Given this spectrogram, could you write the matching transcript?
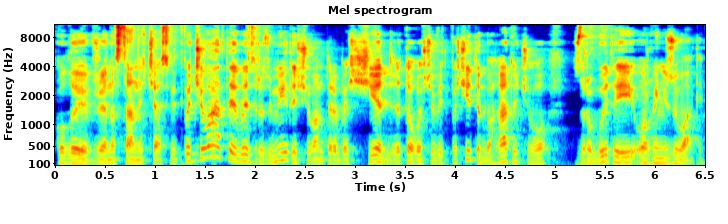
коли вже настане час відпочивати, ви зрозумієте, що вам треба ще для того, щоб відпочити, багато чого зробити і організувати.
